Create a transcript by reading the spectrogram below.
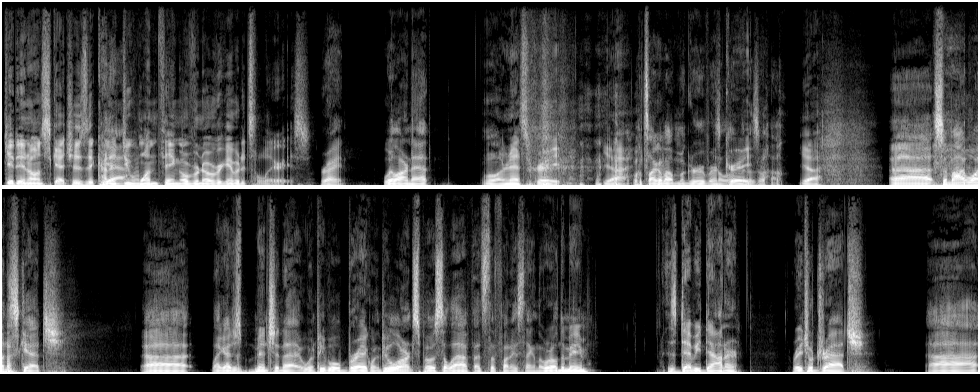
get in on sketches that kind of Yeah. do one thing over and over again, but it's hilarious. Right. Will Arnett. Well, Arnett's great. yeah, We'll talk about MacGruber in a little great. bit as well. yeah, Uh, so my one sketch, uh, like I just mentioned, that when people break, when people aren't supposed to laugh, that's the funniest thing in the world to me. Is Debbie Downer, Rachel Dratch, uh,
